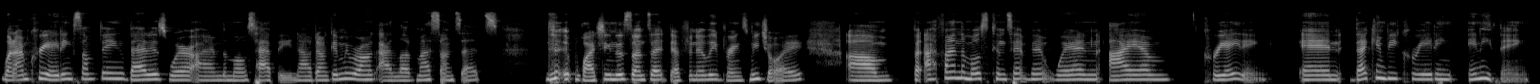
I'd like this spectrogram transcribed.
When I'm creating something, that is where I am the most happy. Now, don't get me wrong, I love my sunsets. watching the sunset definitely brings me joy. Um, but I find the most contentment when I am creating, and that can be creating anything.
